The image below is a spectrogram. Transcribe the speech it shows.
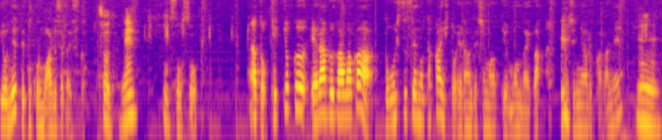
よねってところもあるじゃないですか。そうだね。そうそうそう。あと結局選ぶ側が同質性の高い人を選んでしまうっていう問題が同時にあるからね。うん。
